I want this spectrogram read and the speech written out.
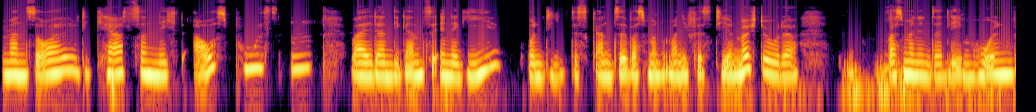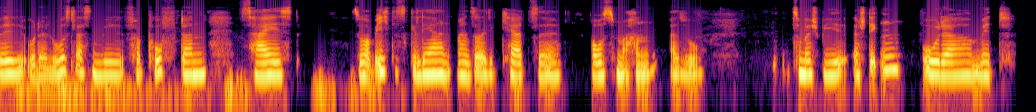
man soll die Kerze nicht auspusten, weil dann die ganze Energie und die, das Ganze, was man manifestieren möchte oder was man in sein Leben holen will oder loslassen will, verpufft dann. Das heißt, so habe ich das gelernt, man soll die Kerze ausmachen. Also zum Beispiel ersticken oder mit,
